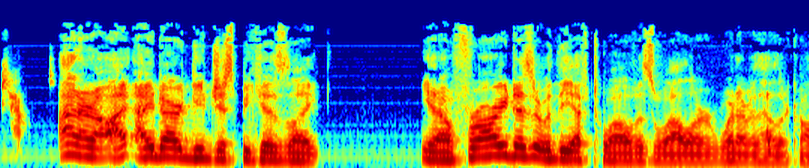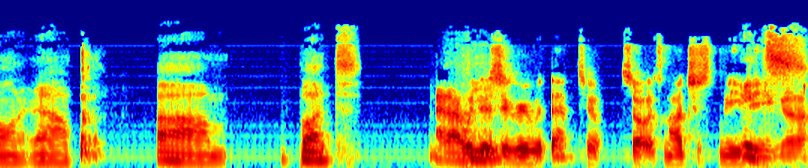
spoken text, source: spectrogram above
count. I don't know. I, I'd argue just because like You know, Ferrari does it with the F12 as well, or whatever the hell they're calling it now. Um, but And I would the- disagree with them too. So it's not just me being a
